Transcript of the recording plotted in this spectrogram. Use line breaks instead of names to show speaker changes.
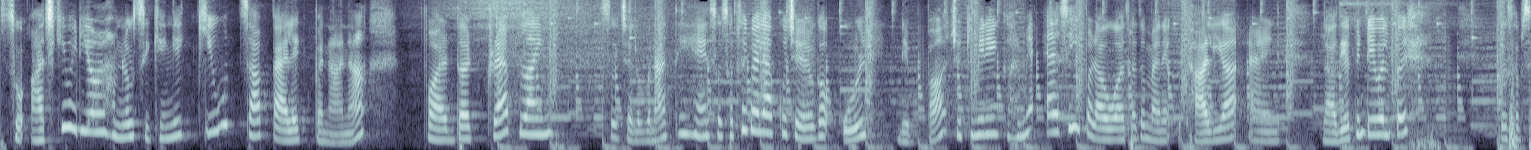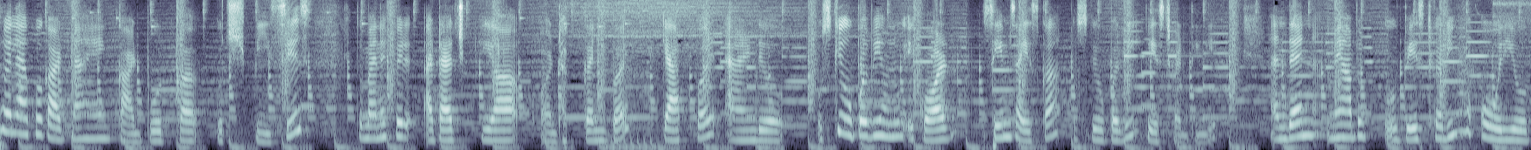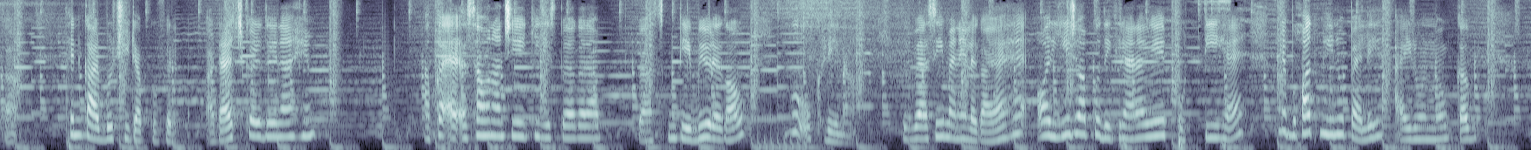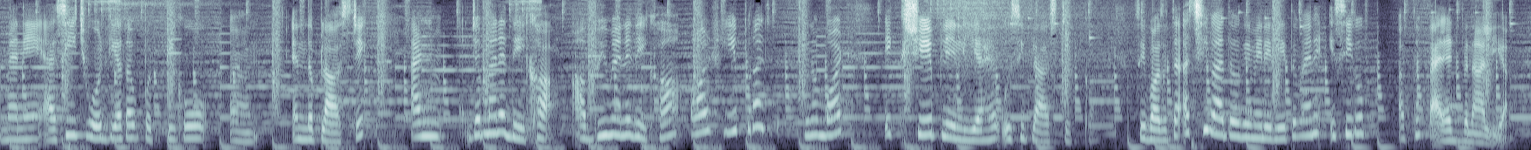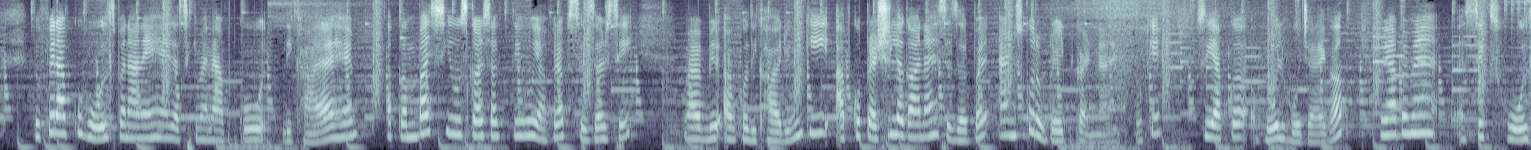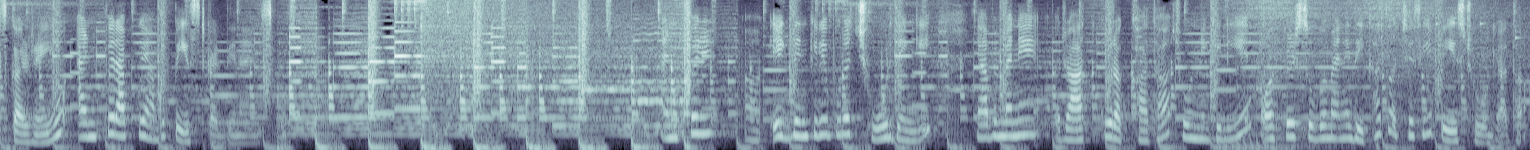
सो so, आज की video में हम लोग सीखेंगे क्यूट सा palette banana for the trap line so चलो बनाते हैं। सो so, सबसे पहले आपको चाहिए होगा ओल्ड डिब्बा जो कि मेरे घर में ऐसे ही पड़ा हुआ था तो मैंने उठा लिया एंड ला दिया अपने टेबल पर। तो सबसे पहले आपको काटना है कार्डबोर्ड का कुछ पीसेस तो मैंने फिर अटैच किया ढक्कन पर कैप पर एंड उसके ऊपर भी हम लोग एक और सेम साइज़ का उसके ऊपर भी पेस्ट कर देंगे। एंड देन मैं यहाँ पे पेस्ट कर रही हूँ ओरियो का। थिन कार्डबोर्ड शीट आपको फिर अटैच कर देना है। आपका ऐसा होना चाहिए कि जिस पर अगर आप प्लास्टिक भी लगाओ तो वो उखड़े ना। तो वैसे ही मैंने लगाया है और ये जो आपको दिख रहा है ना, ये पुट्टी है। मैंने बहुत महीनों पहले आई डोंट नो कब, मैंने ऐसे ही छोड़ दिया था पुट्टी को इन द प्लास्टिक एंड जब मैंने देखा, अभी मैंने देखा और ये पूरा यू नो वॉट एक शेप ले लिया है उसी प्लास्टिक का। से बहुत ज़्यादा अच्छी बात होगी मेरे लिए। तो मैंने इसी को अपना पैलेट बना लिया। तो फिर आपको होल्स बनाने हैं, जैसे कि मैंने आपको दिखाया है। आप कंपास यूज़ कर सकते हो या फिर आप सीज़र से। मैं अभी आपको दिखा रही हूँ कि आपको प्रेशर लगाना है सीज़र पर एंड उसको रोटेट करना है ओके सो ये आपका होल हो जाएगा। तो यहाँ पे मैं सिक्स होल्स कर रही हूँ एंड फिर आपको यहाँ पे पेस्ट कर देना है इसको। एंड फिर एक दिन के लिए पूरा छोड़ देंगे। यहाँ पे मैंने रात को रखा था छोड़ने के लिए और फिर सुबह मैंने देखा तो अच्छे से ये पेस्ट हो गया था।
